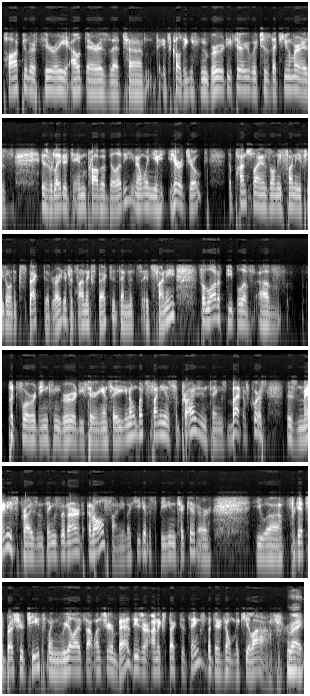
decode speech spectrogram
popular theory out there is that um, it's called incongruity theory, which is that humor is is related to improbability. You know, when you hear a joke, the punchline is only funny if you don't expect it, right? If it's unexpected, then it's it's funny. So a lot of people have, have put forward incongruity theory and say, you know, what's funny is surprising things. But of course, there's many surprising things that aren't at all funny. Like you get a speeding ticket or you uh, forget to brush your teeth when you realize that once you're in bed. These are unexpected things, but they don't make you laugh. Right.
